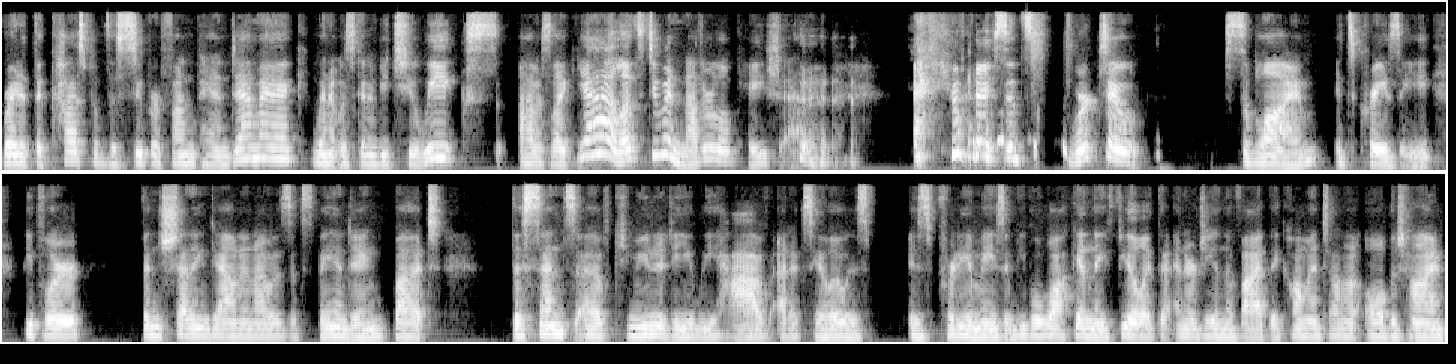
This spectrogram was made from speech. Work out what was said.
right at the cusp of the super fun pandemic when it was going to be two weeks. I was like, yeah, let's do another location. Anyways, it's worked out sublime. It's crazy. People are been shutting down and I was expanding, but the sense of community we have at Exhalo is is pretty amazing. People walk in, they feel like the energy and the vibe. They comment on it all the time.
